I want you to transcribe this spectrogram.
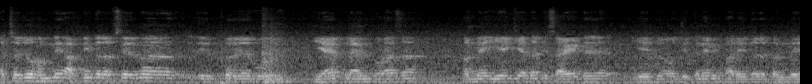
अच्छा जो हमने अपनी तरफ से ना तो वो किया है प्लान थोड़ा सा हमने ये किया था कि साइड ये जो जितने भी हमारे इधर बंदे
